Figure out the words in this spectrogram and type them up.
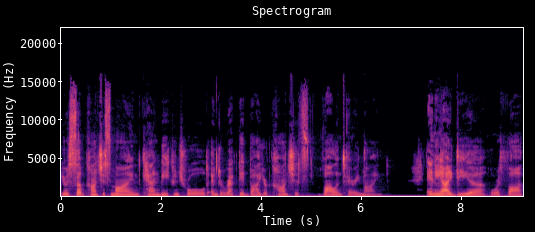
Your subconscious mind can be controlled and directed by your conscious, voluntary mind. Any idea or thought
